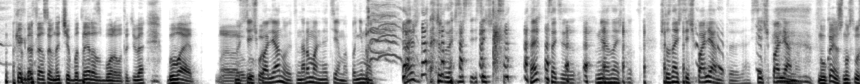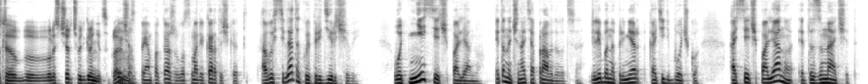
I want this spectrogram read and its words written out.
Когда ты особенно ЧБД разбора, вот у тебя бывает... Э, ну, сечь поляну – это нормальная тема, понимать. Знаешь, знаешь, кстати, у меня, знаешь, что значит сечь поляну-то? Сечь поляну. Ну, конечно, ну, в смысле, э, расчерчивать границы, правильно? Я сейчас прям покажу. Вот смотри, карточка. А вы всегда такой придирчивый? Вот не сечь поляну – это начинать оправдываться. Либо, например, катить бочку. А сечь поляну – это значит,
